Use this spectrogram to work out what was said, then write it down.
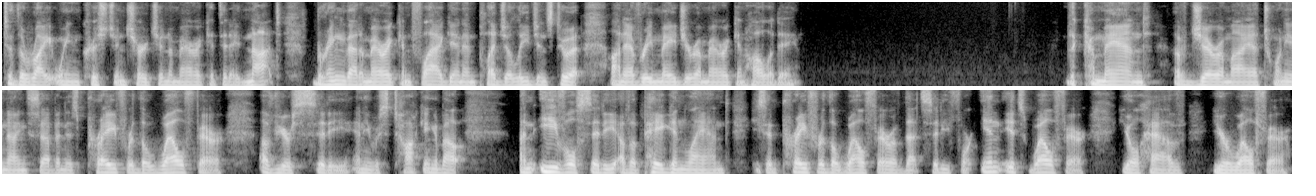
to the right wing Christian church in America today, not bring that American flag in and pledge allegiance to it on every major American holiday. The command of Jeremiah 29 7 is pray for the welfare of your city. And he was talking about an evil city of a pagan land. He said, Pray for the welfare of that city, for in its welfare, you'll have your welfare.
